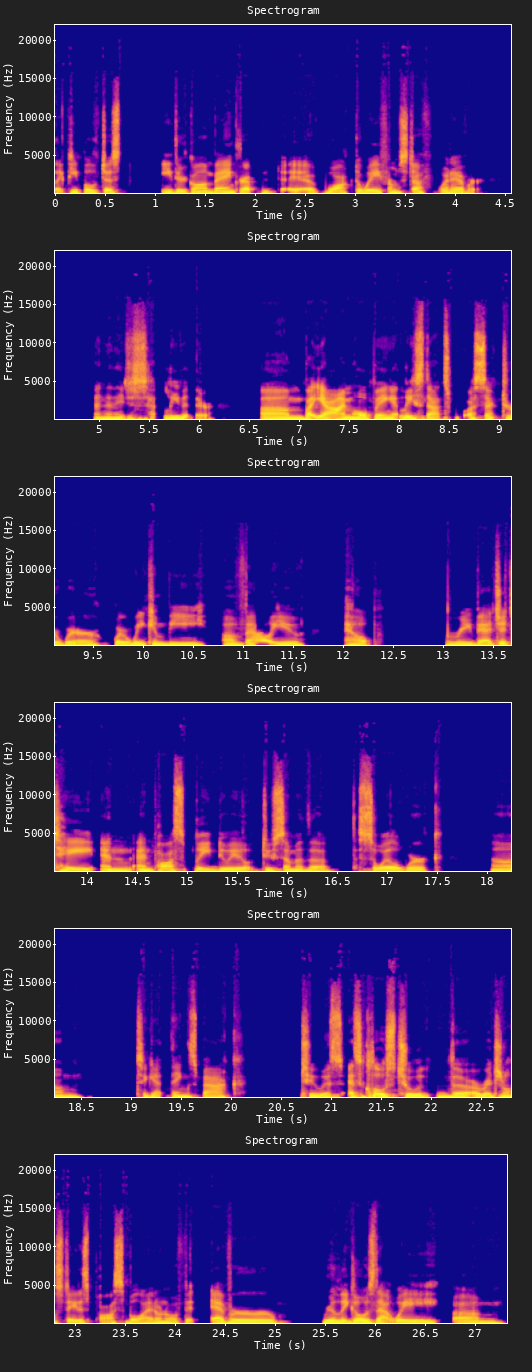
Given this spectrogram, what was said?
Like people have just either gone bankrupt, uh, walked away from stuff, whatever, and then they just leave it there. Um, but yeah, I'm hoping at least that's a sector where where we can be of value, help revegetate and and possibly do do some of the, the soil work um, to get things back to as as close to the original state as possible. I don't know if it ever really goes that way um,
